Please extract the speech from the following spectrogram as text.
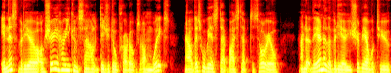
In this video, I'll show you how you can sell digital products on Wix. Now this will be a step-by-step -step tutorial, and at the end of the video, you should be able to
